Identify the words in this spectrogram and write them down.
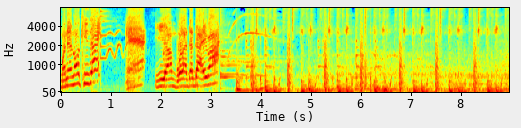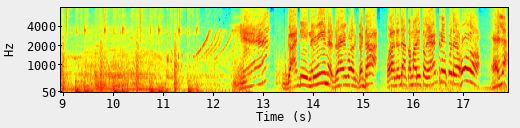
મને નો ખીજાય. હે? ઈ આમ ભોળા દાદા આવ્યા. હે? ગાડી નવી ને ડ્રાઈવર ગઢા. વાળા દાદા તમારી તો એન્ટ્રી પડે હો. હેલા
